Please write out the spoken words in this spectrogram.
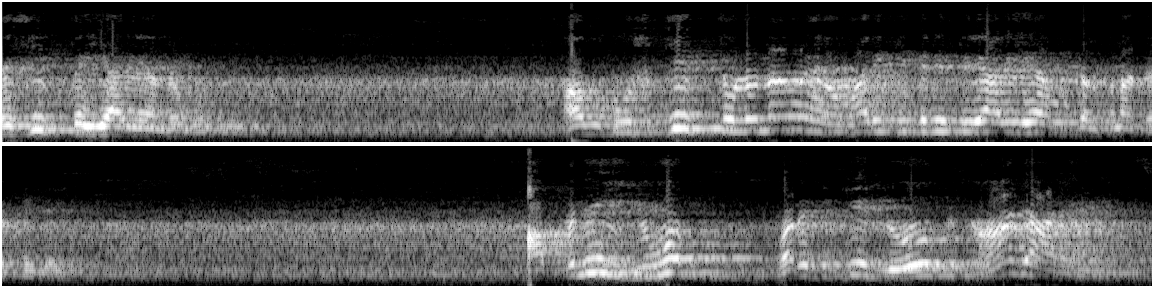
ऐसी तैयारियाँ लोगों की। अब उसकी तुलना में हमारी कितनी तैयारी है, हम कल्पना करके जाइए। अपने युवक वर्ग के लोग कहाँ जा रहे हैं?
